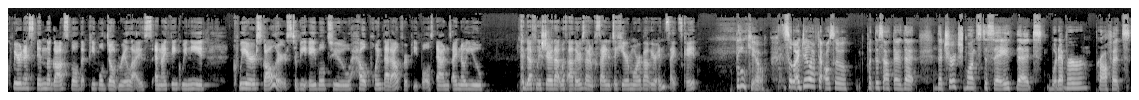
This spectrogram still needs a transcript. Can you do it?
queerness in the gospel that people don't realize. And I think we need queer scholars to be able to help point that out for people. And I know you can definitely share that with others. And I'm excited to hear more about your insights, Kate. Thank you. So I do have to also put this out there that the church wants to say that whatever prophets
